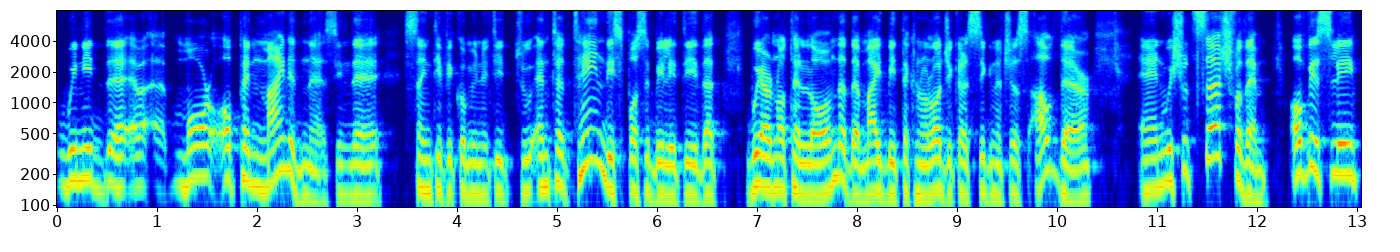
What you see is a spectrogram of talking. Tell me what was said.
we need uh, more open mindedness in the scientific community to entertain this possibility that we are not alone, that there might be technological signatures out there, and we should search for them. Obviously,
